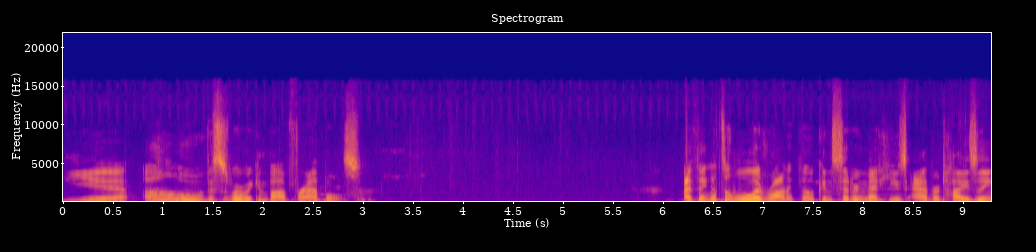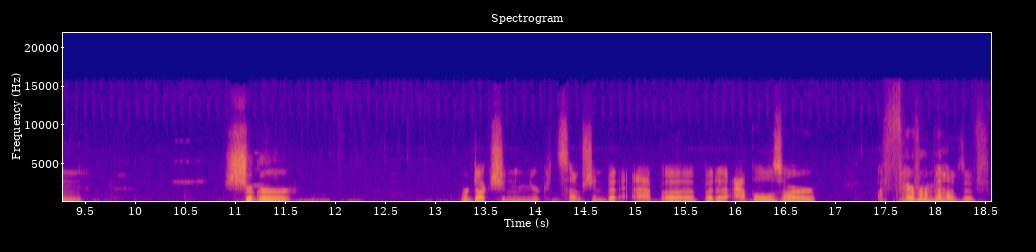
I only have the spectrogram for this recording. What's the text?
Yeah. Oh, this is where we can bob for apples. I think it's a little ironic, though, considering that he's advertising sugar reduction in your consumption, but ap uh, but uh, apples are a fair amount of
